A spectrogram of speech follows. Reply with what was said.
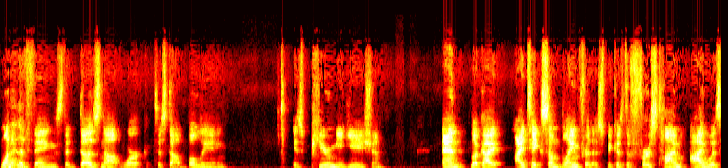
one of the things that does not work to stop bullying is peer mediation. And look, I, I take some blame for this because the first time I was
